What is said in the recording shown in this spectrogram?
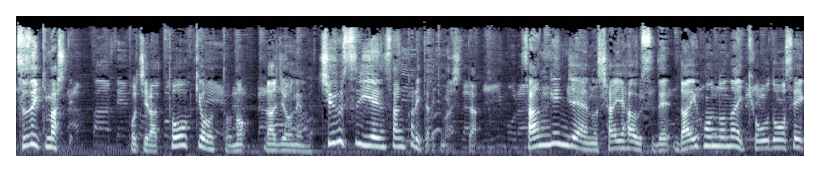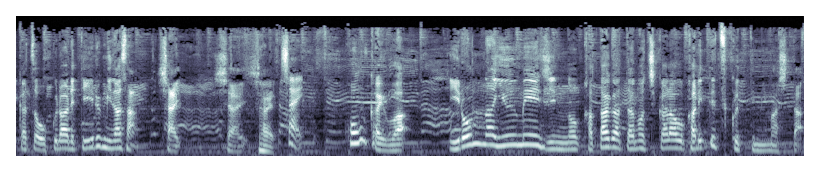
続きましてこちら東京都のラジオネーム中水園さんからいただきました。三軒茶屋のシャイハウスで台本のない共同生活を送られている皆さん。シャイ。シャイ。はい。シャイ。今回はいろんな有名人の方々の力を借りて作ってみました。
